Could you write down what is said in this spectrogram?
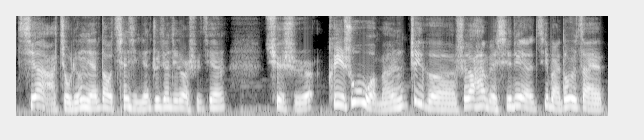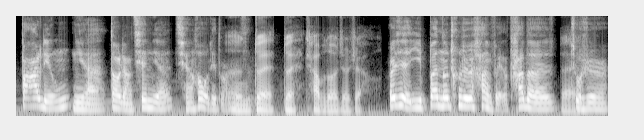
间啊，九零年到千禧年之间这段时间。确实可以说，我们这个《十大悍匪》系列基本上都是在八零年到两千年前后这段日子。嗯，对对，差不多就这样。而且一般能称之为悍匪的，他的就是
